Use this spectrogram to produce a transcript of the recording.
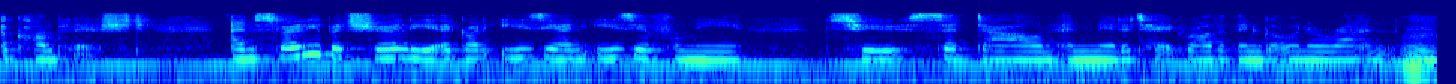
accomplished. And slowly but surely, it got easier and easier for me to sit down and meditate rather than go on a run Mm.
